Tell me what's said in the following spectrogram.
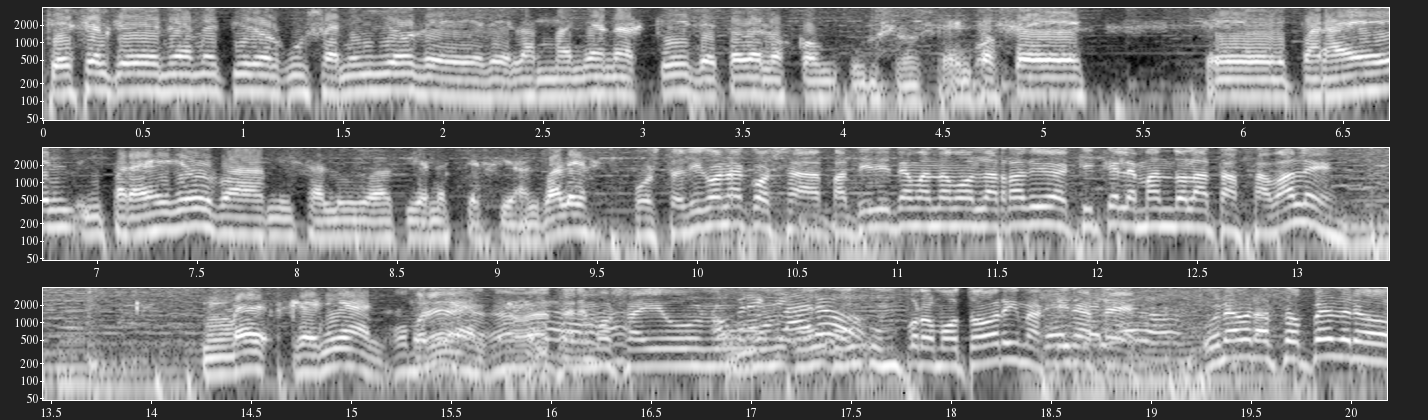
que es el que me ha metido el gusanillo de, de las mañanas que de todos los concursos. Entonces, eh, para él y para ellos va mi saludo aquí en especial, ¿vale? Pues te digo una cosa, para ti te mandamos la radio y aquí que le mando la taza, ¿vale? Me- Genial. Hombre, genial. ahora tenemos ahí un, Hombre, un- claro. un- un promotor, imagínate. Un abrazo, Pedro.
